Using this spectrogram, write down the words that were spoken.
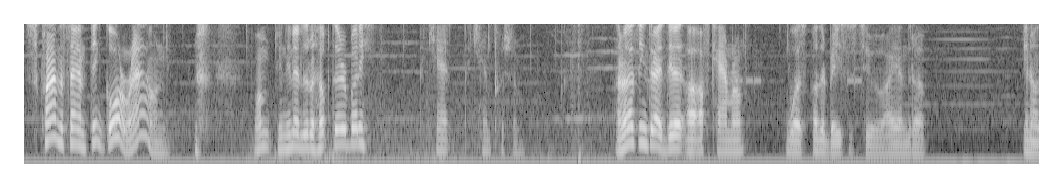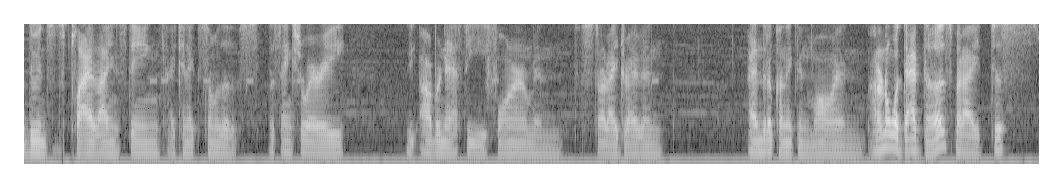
Just climb the damn thing. Go around. Well, you need a little help there, buddy? I can't. I can't push him. Another thing that I did uh, off camera was other bases too. I ended up, you know, doing supply lines thing. I connected some of the the sanctuary, the Abernathy farm, and Starlight Drive-In. I ended up connecting them all, and I don't know what that does, but I just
